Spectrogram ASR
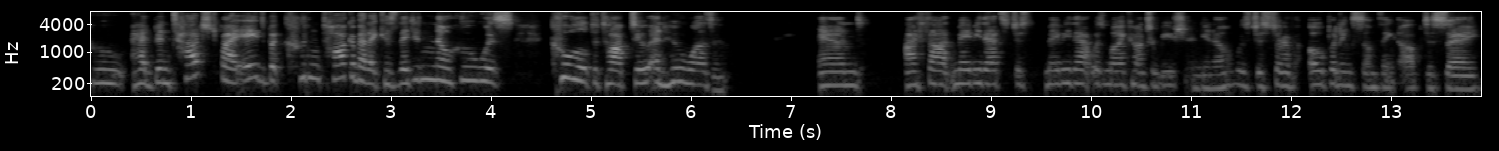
who had been touched by AIDS, but couldn't talk about it because they didn't know who was cool to talk to and who wasn't. And I thought maybe that's just, maybe that was my contribution, you know, was just sort of opening something up to say,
